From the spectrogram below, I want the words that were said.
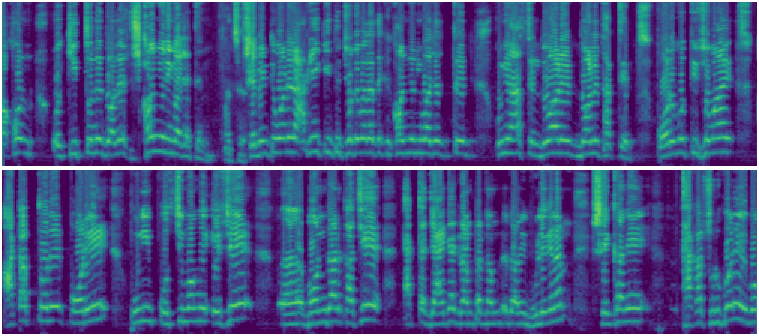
তখন ওই কীর্তনের দলের খঞ্জনি বাজাতেন। আচ্ছা। সেভেন্টি ওয়ানের আগেই কিন্তু ছোটবেলা থেকে খঞ্জনি বাজাতেন উনি আসতেন দোয়ারের দলে থাকতেন। পরবর্তী সময় আটাত্তরের পরে উনি পশ্চিমবঙ্গে এসে বনগার কাছে একটা জায়গা গ্রামটার নাম আমি ভুলে গেলাম সেখানে থাকা শুরু করে এবং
